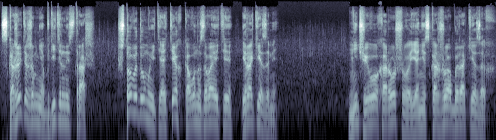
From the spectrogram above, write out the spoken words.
Скажите же мне, бдительный страж, что вы думаете о тех, кого называете иракезами?» «Ничего хорошего я не скажу об иракезах.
